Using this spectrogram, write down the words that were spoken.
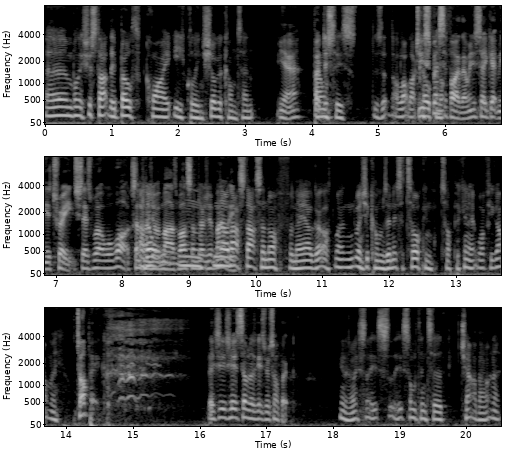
Um, well, it's just that they're both quite equal in sugar content. Yeah, but just, Bounties, there's a, a lot of that do you coconut. specify then when you say get me a treat? She says, well, well, what? Sometimes you have a Mars bar, sometimes you have a bounty. No, that's that's enough for me. I got when when she comes in, it's a talking topic, is it? What have you got me? topic. Like, she- she- Sometimes gets you a topic. You know, it's it's it's something to chat about, isn't it?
